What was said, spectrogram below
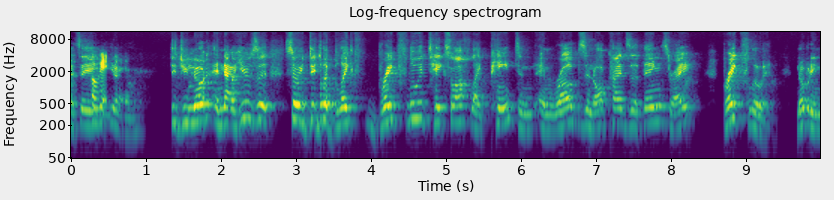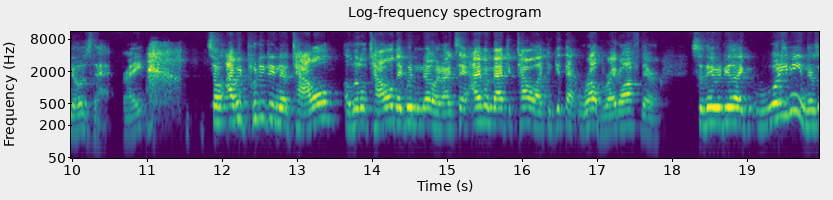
I'd say, okay. you know, did you notice? And now here's a so did the brake brake fluid takes off like paint and, and rubs and all kinds of things, right? Brake fluid. Nobody knows that, right? so I would put it in a towel, a little towel, they wouldn't know. And I'd say, I have a magic towel, I could get that rub right off there. So they would be like, "What do you mean?" There's,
